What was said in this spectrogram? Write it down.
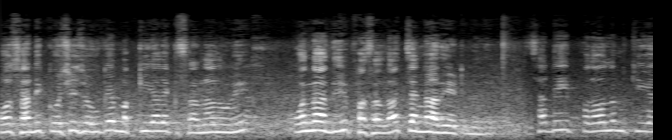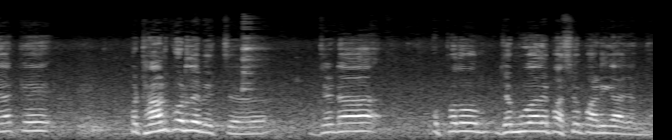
ਔਰ ਸਾਡੀ ਕੋਸ਼ਿਸ਼ ਹੋਊ ਕਿ ਮੱਕੀ ਵਾਲੇ ਕਿਸਾਨਾਂ ਨੂੰ ਵੀ ਉਹਨਾਂ ਦੀ ਫਸਲ ਦਾ ਚੰਗਾ ਰੇਟ ਮਿਲੇ। ਸਾਡੀ ਪ੍ਰੋਬਲਮ ਕੀ ਹੈ ਕਿ ਪਠਾਨਕੋਟ ਦੇ ਵਿੱਚ ਜਿਹੜਾ ਉੱਪਰੋਂ ਜੰਮੂ ਵਾਲੇ ਪਾਸਿਓਂ ਪਾਣੀ ਆ ਜਾਂਦਾ।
